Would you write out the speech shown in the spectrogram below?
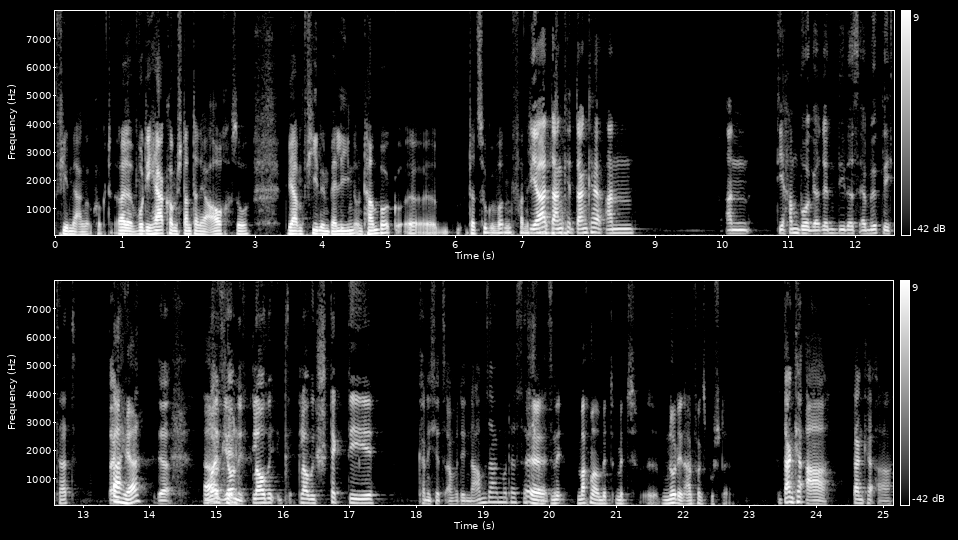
viel mehr angeguckt. Also, wo die herkommen, stand dann ja auch so wir haben viel in Berlin und Hamburg äh, dazu gewonnen, fand ich. Ja, danke, danke an, an die Hamburgerin, die das ermöglicht hat. Ach ja? Ja. Ah, Weiß ich okay. auch nicht. Glaube, glaube ich, steckt die. Kann ich jetzt einfach den Namen sagen oder ist das Äh, scheiße? nee, mach mal mit, mit äh, nur den Anfangsbuchstaben. Danke A. Danke A.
